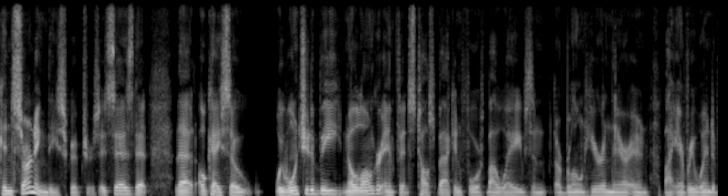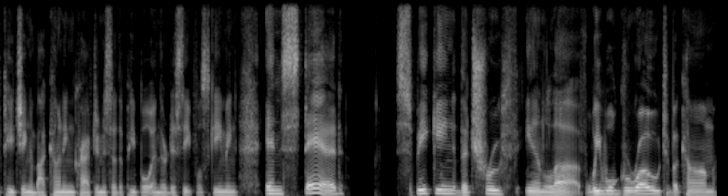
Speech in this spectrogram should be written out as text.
concerning these scriptures? It says that that okay, so we want you to be no longer infants tossed back and forth by waves and are blown here and there and by every wind of teaching and by cunning craftiness of the people and their deceitful scheming. Instead, speaking the truth in love, we will grow to become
